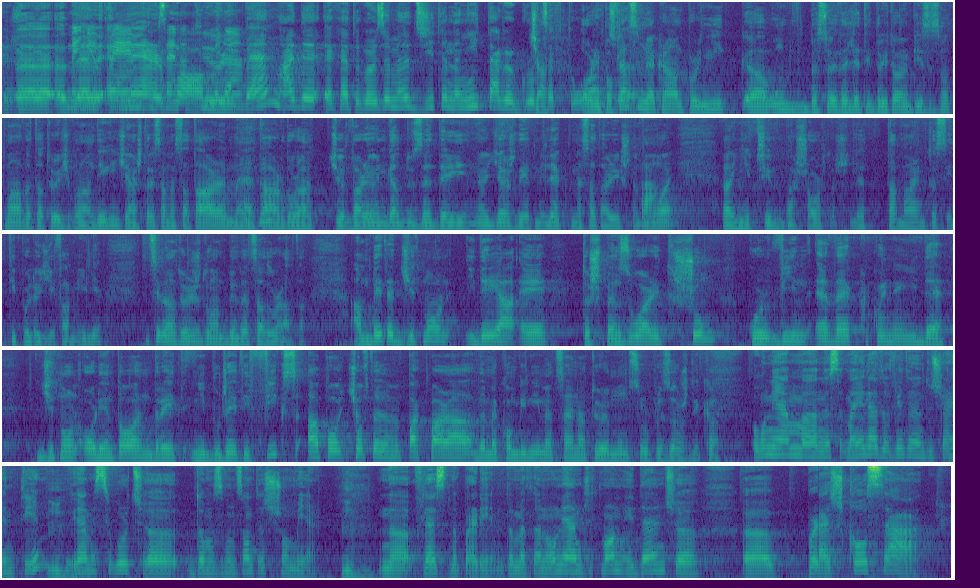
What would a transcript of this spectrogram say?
dhe e merr po me një temë, hajde e kategorizojmë edhe të gjithin në një target grup të caktuar. Qartë. Ori, po flasim në ekran për një, unë besoj dhe le t'i drejtohemi pjesës më të madhe të atyre që po na ndjekin, që janë shtresa mesatare me të ardhura që variojnë nga dyzet deri në gjashtëdhjetë mijë lekë mesatarisht në muaj, një çift bashkëshortësh, le të ta marrim këtë si tipologji familje, të cilët natyrisht duan të bëjnë dhe ca dhurata. A mbetet gjithmonë ideja e të shpenzuarit shumë kur vijnë edhe kërkojnë ndonjë ide, gjithmonë orientohen drejt një buxheti fiks apo qoftë edhe me pak para dhe me kombinime të kësaj natyre mund të surprizosh dikë? Unë jam, nëse Maela do vinte në dyqanin tim, jam e sigurt që do më zëvendësonte shumë mirë. ne flasim në parim. Domethënë, unë jam gjithmonë me idenë që për aq kohë sa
